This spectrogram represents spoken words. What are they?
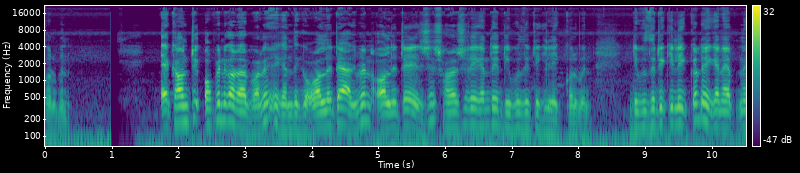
করবেন। অ্যাকাউন্টটি ওপেন করার পরে এখান থেকে ওয়ালেটে আসবেন। ওয়ালেটে এসে সরাসরি এখান থেকে ডিপোজিটে ক্লিক করবেন। ডিপোজিটে ক্লিক করে এখানে আপনি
